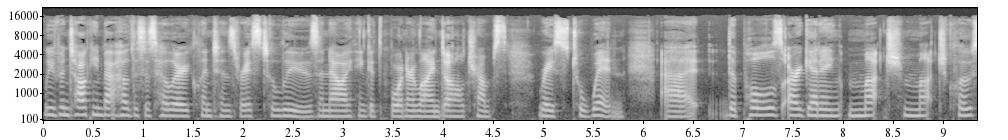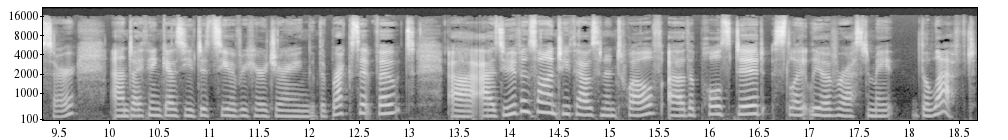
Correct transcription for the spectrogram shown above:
We've been talking about how this is Hillary Clinton's race to lose, and now I think it's borderline Donald Trump's race to win. Uh, the polls are getting much, much closer, and I think, as you did see over here during the Brexit vote, uh, as you even saw in 2012, uh, the polls did slightly overestimate the left.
